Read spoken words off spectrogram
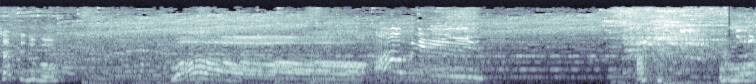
ça c'est nouveau. Wow Ah oui Ah, Wow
